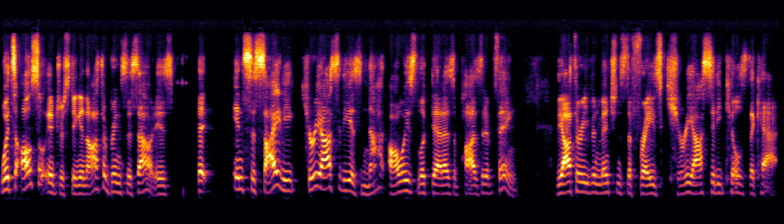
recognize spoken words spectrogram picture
What's also interesting, and the author brings this out, is that in society, curiosity is not always looked at as a positive thing. The author even mentions the phrase curiosity kills the cat.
